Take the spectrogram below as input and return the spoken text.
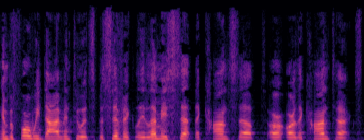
and before we dive into it specifically, let me set the concept or, or the context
